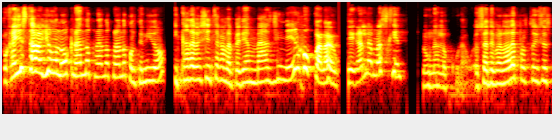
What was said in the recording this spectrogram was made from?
Porque ahí estaba yo, ¿no? Creando, creando, creando contenido. Y cada vez Instagram me pedía más dinero para llegarle a más gente. No, una locura, güey. O sea, de verdad, de pronto dices,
